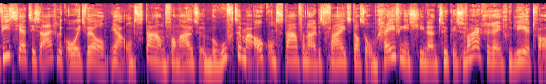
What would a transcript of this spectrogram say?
WeChat is eigenlijk ooit wel ja, ontstaan vanuit een behoefte. Maar ook ontstaan vanuit het feit dat de omgeving in China natuurlijk zwaar gereguleerd was.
